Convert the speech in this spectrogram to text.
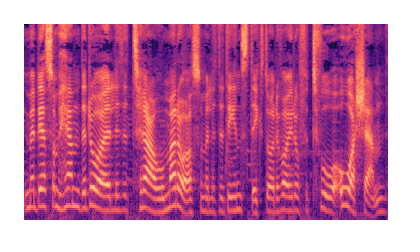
men det som hände då, lite trauma då, som ett litet instick då, det var ju då för två år sedan.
